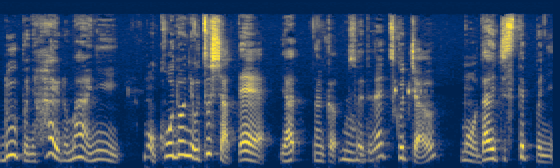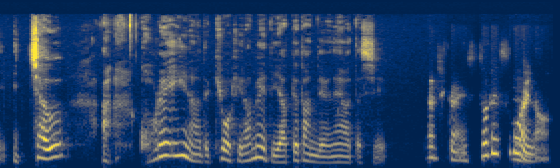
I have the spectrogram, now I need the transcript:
ループに入る前にもう行動に移しちゃってやなんかうん。そうやってね、作っちゃう？もう第一ステップに行っちゃう？あこれいいなって今日ひらめいてやってたんだよね私。確かに、それすごいな。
